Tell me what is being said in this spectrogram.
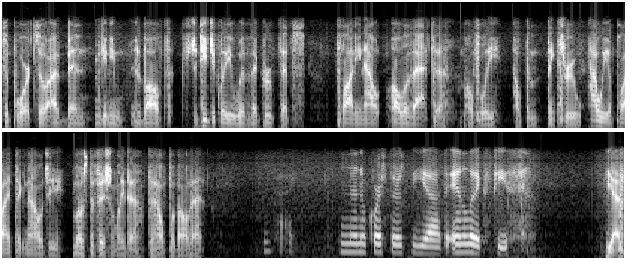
support. So I've been getting involved strategically with a group that's plotting out all of that to hopefully help them think through how we apply technology most efficiently to, to help with all that. Okay. And then, of course, there's the uh, the analytics piece. Yes.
